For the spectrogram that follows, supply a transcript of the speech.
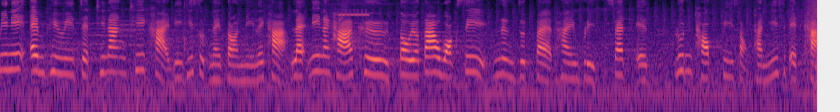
มินิ MPV 7 ที่นั่งที่ขายดีที่สุดในตอนนี้เลยค่ะ และนี่นะคะคือ Toyota Voxy 1.8 Hybrid ZS รุ่นท็อปปี 2021 ค่ะ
